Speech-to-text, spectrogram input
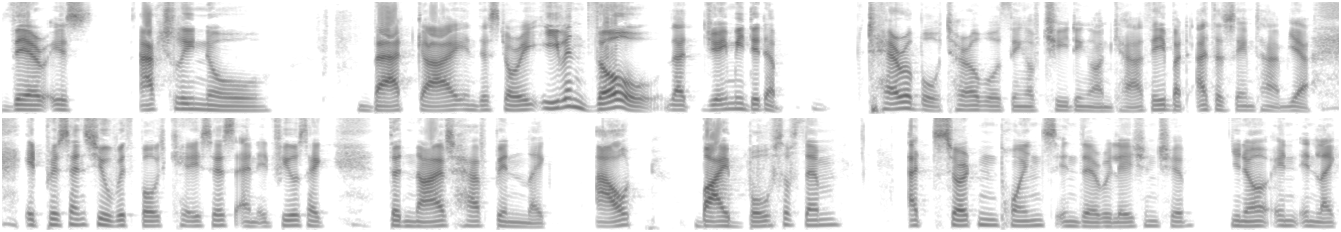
there is actually no bad guy in this story even though that jamie did a terrible terrible thing of cheating on kathy but at the same time yeah it presents you with both cases and it feels like the knives have been like out by both of them at certain points in their relationship you know in in like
